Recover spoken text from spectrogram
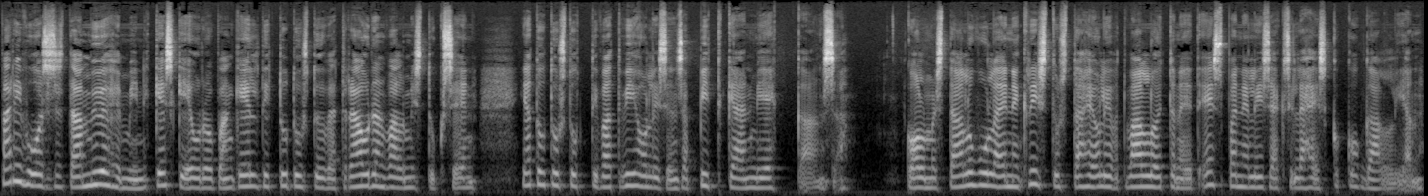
Pari vuosisataa myöhemmin Keski-Euroopan keltit tutustuivat raudan valmistukseen ja tutustuttivat vihollisensa pitkään miekkaansa. 300-luvulla ennen Kristusta he olivat valloittaneet Espanjan lisäksi lähes koko Gallian.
